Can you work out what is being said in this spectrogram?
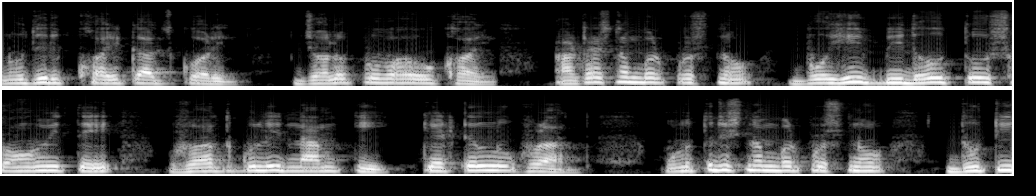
নদীর ক্ষয় কাজ করে? জলপ্রবাহ ক্ষয়। আঠাশ নম্বর প্রশ্ন বহিবিধৌত সমমিতে হ্রদগুলির নাম কি? কেটেল হ্রদ। উনত্রিশ নম্বর প্রশ্ন, দুটি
